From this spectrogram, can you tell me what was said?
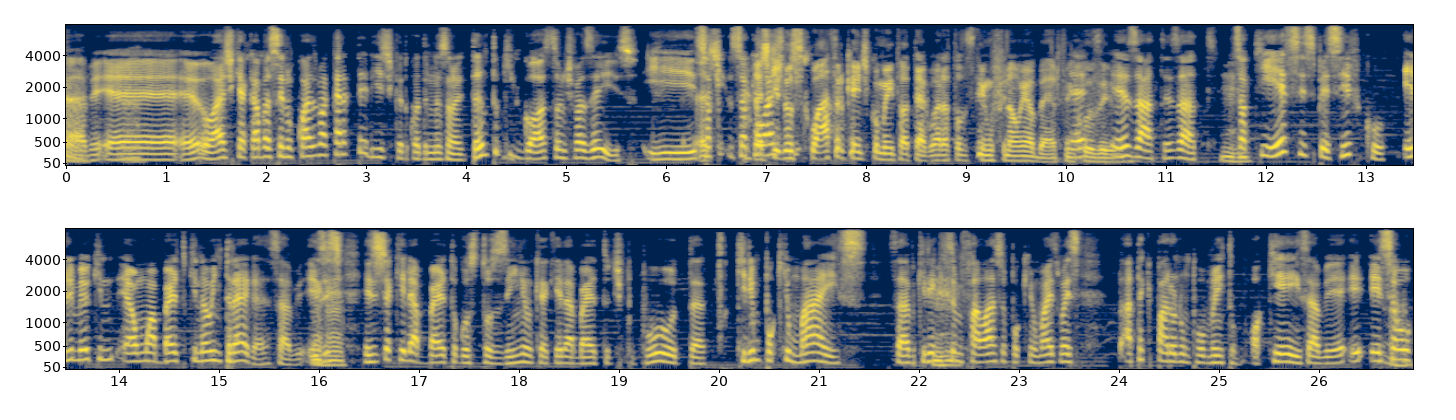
sabe? É, é. Eu acho que acaba sendo quase uma característica do quadrinho nacional, tanto que gostam de fazer isso. E só que, só que acho eu que acho dos que... quatro que a gente comentou até agora, todos têm um final em aberto, é, inclusive. exato, exato. Uhum. Só que esse específico, ele meio que é um aberto que não entrega, sabe? Existe, uhum. existe aquele aberto gostosinho, que é aquele aberto tipo, puta, queria um pouquinho mais, sabe? Queria que uhum. você me falasse um pouquinho mais, mas até que parou num momento ok, sabe? Esse, é o,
